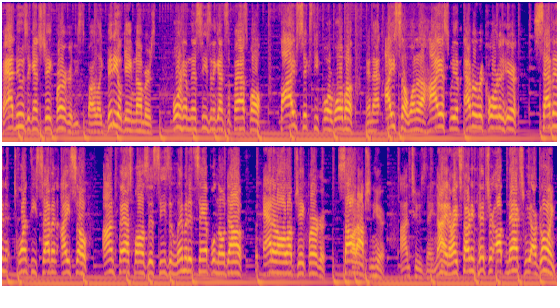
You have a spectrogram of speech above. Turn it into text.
Bad news against Jake Burger. These are like video game numbers for him this season against the fastball. 564 Woba, and that ISO, one of the highest we have ever recorded here. 727 ISO on fastballs this season. Limited sample, no doubt, but add it all up, Jake Burger. Solid option here on Tuesday night. All right, starting pitcher up next. We are going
